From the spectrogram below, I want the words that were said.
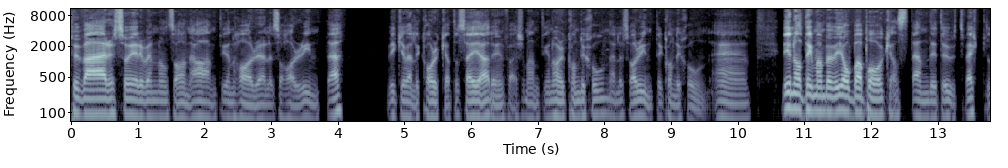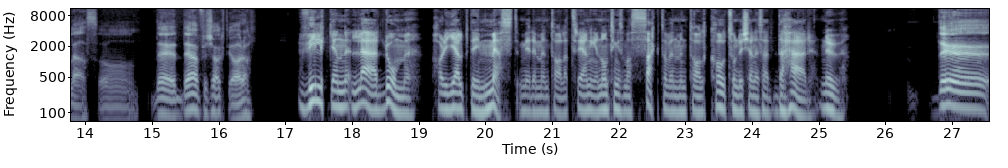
tyvärr så är det väl någon sån, ja antingen har du eller så har du inte. Vilket är väldigt korkat att säga, det är ungefär som antingen har du kondition eller så har du inte kondition. Eh, det är någonting man behöver jobba på och kan ständigt utvecklas. Och det, det har jag försökt göra. Vilken lärdom har hjälpt dig mest med den mentala träningen? Någonting som har sagt av en mental coach som du känner så här, det här, nu? Det,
